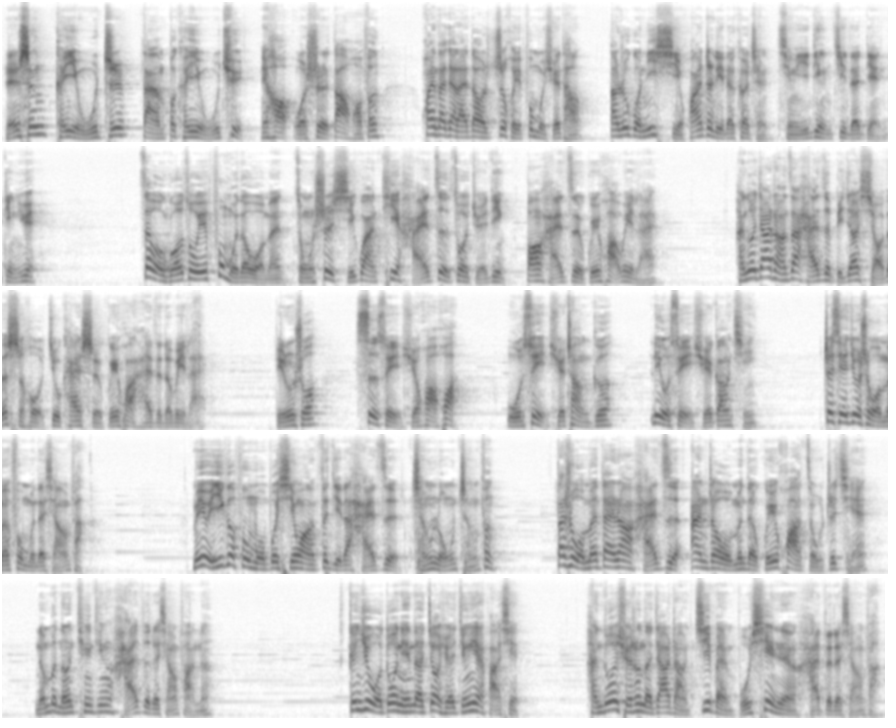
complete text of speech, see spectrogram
人生可以无知，但不可以无趣。你好，我是大黄蜂，欢迎大家来到智慧父母学堂。那如果你喜欢这里的课程，请一定记得点订阅。在我国，作为父母的我们总是习惯替孩子做决定，帮孩子规划未来。很多家长在孩子比较小的时候就开始规划孩子的未来，比如说四岁学画画，五岁学唱歌，六岁学钢琴，这些就是我们父母的想法。没有一个父母不希望自己的孩子成龙成凤，但是我们在让孩子按照我们的规划走之前，能不能听听孩子的想法呢？根据我多年的教学经验发现，很多学生的家长基本不信任孩子的想法。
